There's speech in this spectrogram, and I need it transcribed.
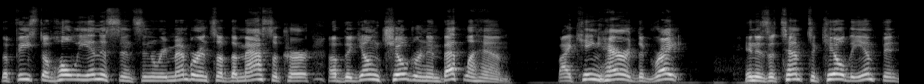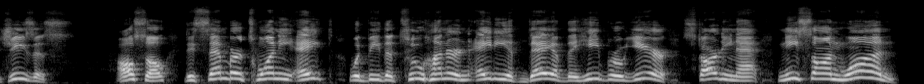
the Feast of Holy Innocents in remembrance of the massacre of the young children in Bethlehem by King Herod the Great in his attempt to kill the infant Jesus. Also, December 28th would be the 280th day of the Hebrew year, starting at Nisan 1.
